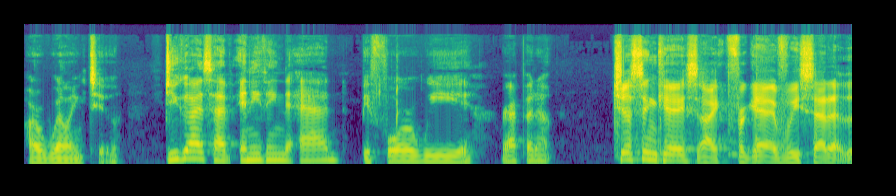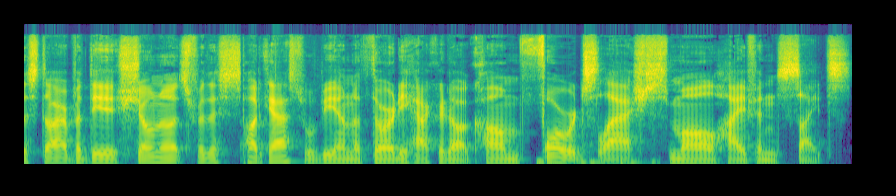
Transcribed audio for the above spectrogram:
are willing to. Do you guys have anything to add before we wrap it up? Just in case I forget if we said it at the start, but the show notes for this podcast will be on authorityhacker.com forward slash small hyphen sites.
